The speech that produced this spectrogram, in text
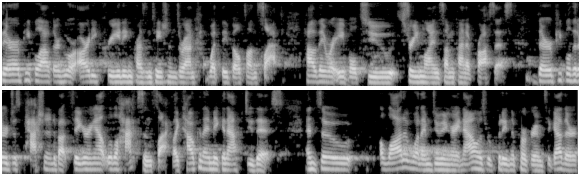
There are people out there who are already creating presentations around what they built on Slack, how they were able to streamline some kind of process. There are people that are just passionate about figuring out little hacks in Slack, like how can I make an app do this? And so a lot of what I'm doing right now as we're putting the program together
